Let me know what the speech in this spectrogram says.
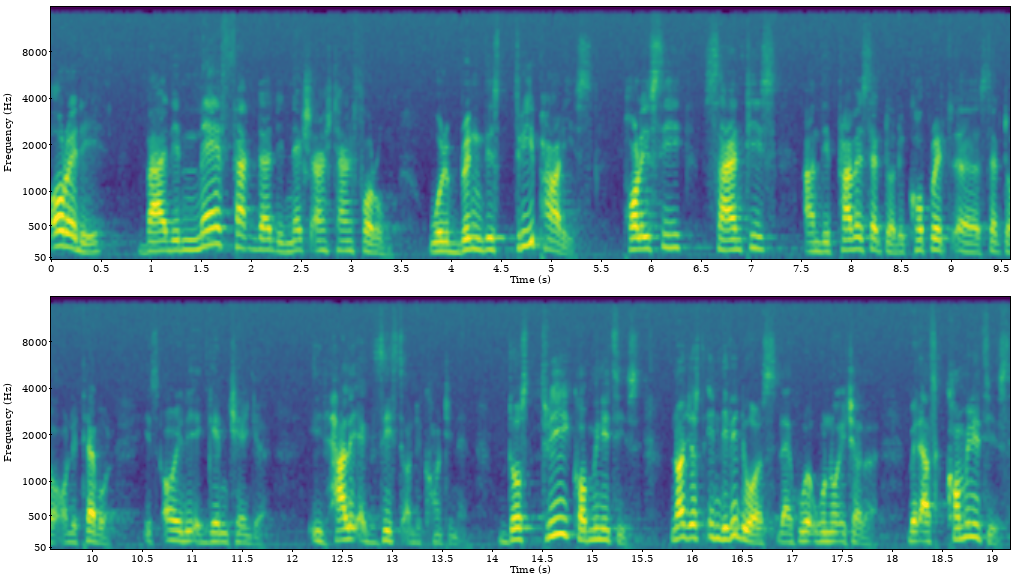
Already, by the mere fact that the next Einstein Forum will bring these three parties, policy, scientists, and the private sector, the corporate uh, sector on the table, is already a game changer. It hardly exists on the continent. Those three communities, not just individuals like who, who know each other, but as communities,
